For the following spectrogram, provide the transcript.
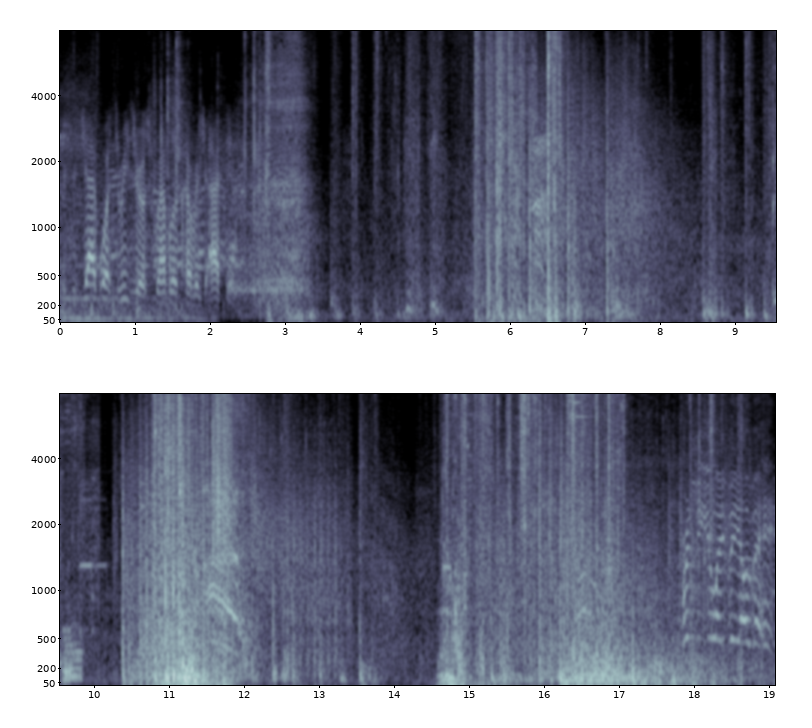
This is Jaguar 3-0, scrambler coverage active. Friendly UAV overhead.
